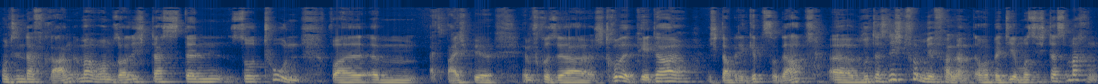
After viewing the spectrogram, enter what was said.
und hinterfragen immer, warum soll ich das denn so tun? Weil ähm, als Beispiel im Friseur Strubbelpeter, ich glaube, den gibt's sogar, äh, wird das nicht von mir verlangt, aber bei dir muss ich das machen.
